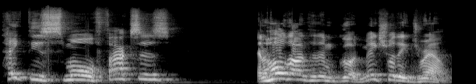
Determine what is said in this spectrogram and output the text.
take these small foxes and hold on to them good. Make sure they drown.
